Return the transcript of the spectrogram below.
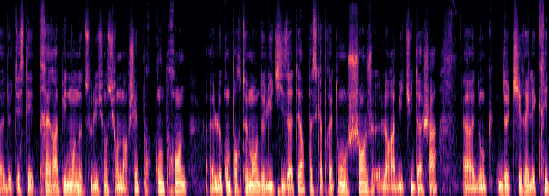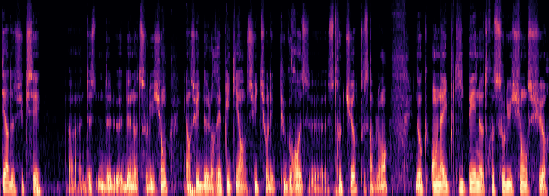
euh, de tester très rapidement notre solution sur le marché pour comprendre euh, le comportement de l'utilisateur, parce qu'après tout, on change leur habitude d'achat. Euh, donc de tirer les critères de succès euh, de, de, de notre solution et ensuite de le répliquer ensuite sur les plus grosses structures tout simplement. Donc on a équipé notre solution sur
